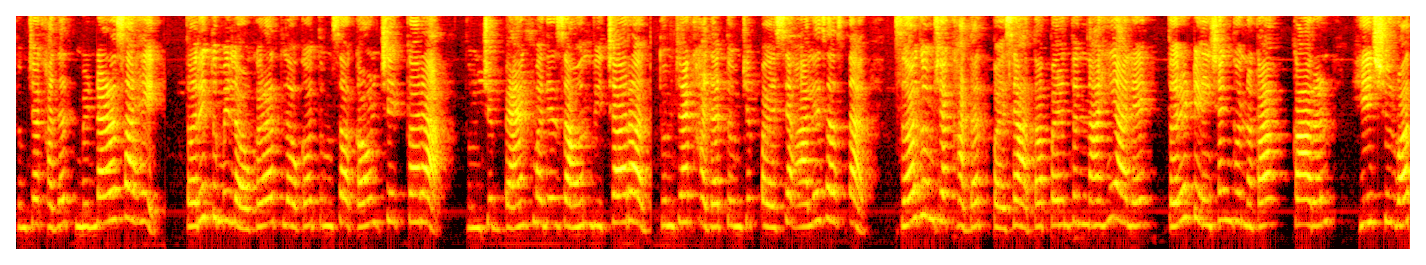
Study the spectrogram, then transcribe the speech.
तुमच्या खात्यात मिळणारच आहे. तरी तुम्ही लवकरात लवकर तुमचं अकाउंट चेक करा. तुमच्या बँकमध्ये जाऊन विचारा. तुमच्या खात्यात तुमचे पैसे आलेच असतात. जर तुमच्या खात्यात पैसे आतापर्यंत नाही आले तरी टेन्शन घेऊ नका. कारण ही सुरुवात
